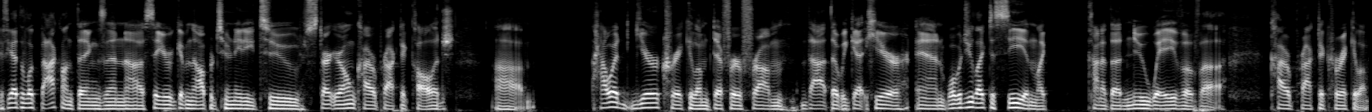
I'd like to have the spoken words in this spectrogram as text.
if you had to look back on things and uh, say you're given the opportunity to start your own chiropractic college, um, how would your curriculum differ from that that we get here, and what would you like to see in like kind of the new wave of uh, chiropractic curriculum?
